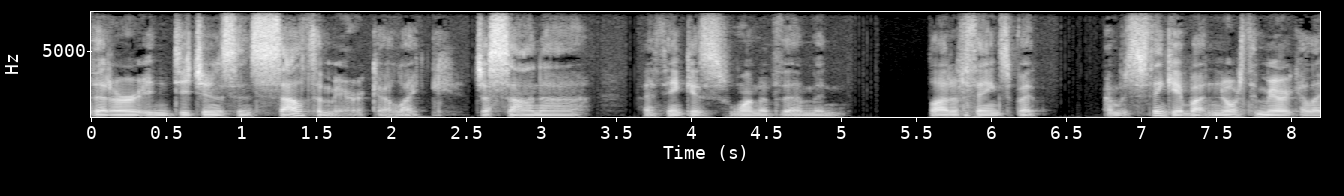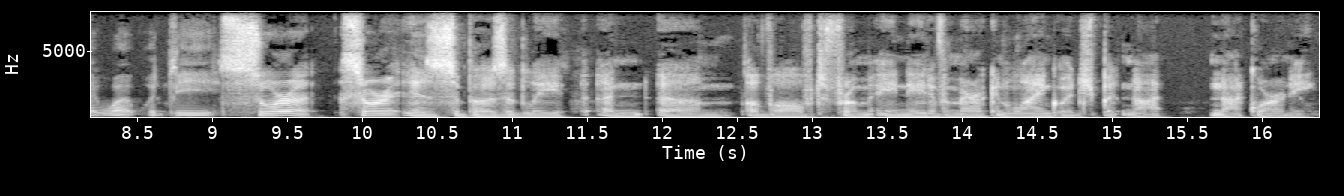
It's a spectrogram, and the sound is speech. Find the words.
that are indigenous in South America, like Jacana, I think is one of them, and a lot of things. But I was thinking about North America, like what would be Sora. Sora is supposedly an, um, evolved from a Native American language, but not not Guarani.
